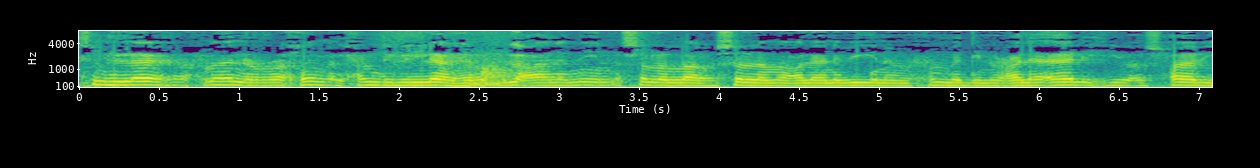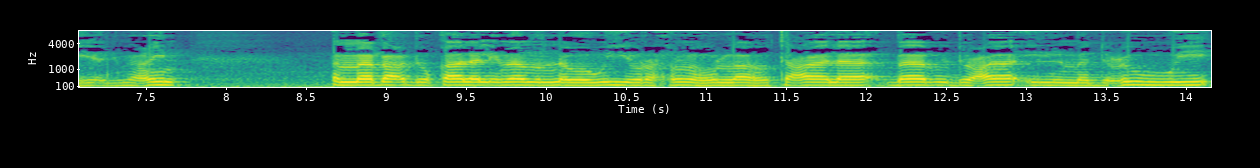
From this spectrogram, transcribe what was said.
bsmi illaahi الرaxmn الraxim alxamdu lilaahi rab اlcaalamiin wslى اllah wslm clى nabiyina mxamedi wclى alihi waasxaabihi ajmaciin ama bacdu qala alimaamu الnawowiyu raximah اllahu tacaala baabu ducaaءi اlmadcuwi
